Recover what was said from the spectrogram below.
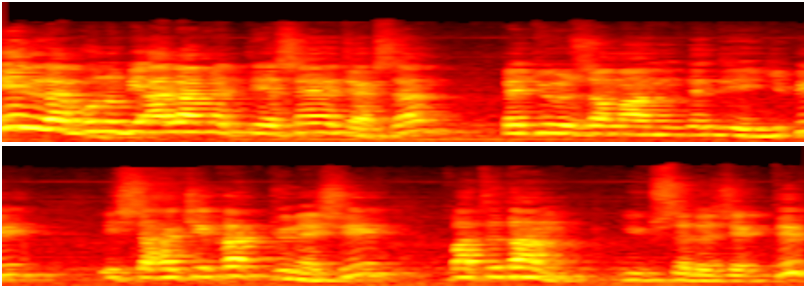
İlla bunu bir alamet diye sayacaksan Bediüzzaman'ın dediği gibi işte hakikat güneşi batıdan yükselecektir.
